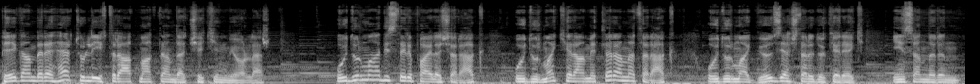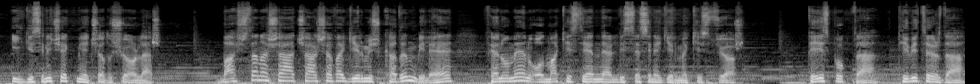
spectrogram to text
peygambere her türlü iftira atmaktan da çekinmiyorlar. Uydurma hadisleri paylaşarak, uydurma kerametler anlatarak, uydurma gözyaşları dökerek insanların ilgisini çekmeye çalışıyorlar. Baştan aşağı çarşafa girmiş kadın bile fenomen olmak isteyenler listesine girmek istiyor. Facebook'ta, Twitter'da,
